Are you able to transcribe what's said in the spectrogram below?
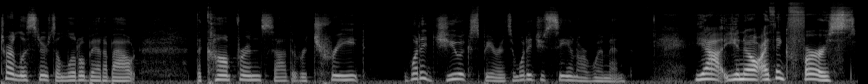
to our listeners a little bit about the conference, uh, the retreat. What did you experience and what did you see in our women? Yeah, you know, I think first,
